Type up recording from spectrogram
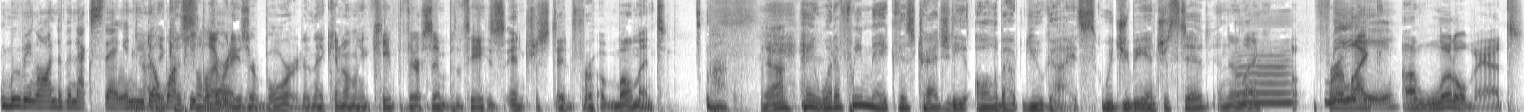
moving on to the next thing, and you I don't think want 'cause people celebrities are bored and they can only keep their sympathies interested for a moment. Yeah, Hey, what if we make this tragedy all about you guys? Would you be interested? And they're like, "Oh, for maybe. like a little bit.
